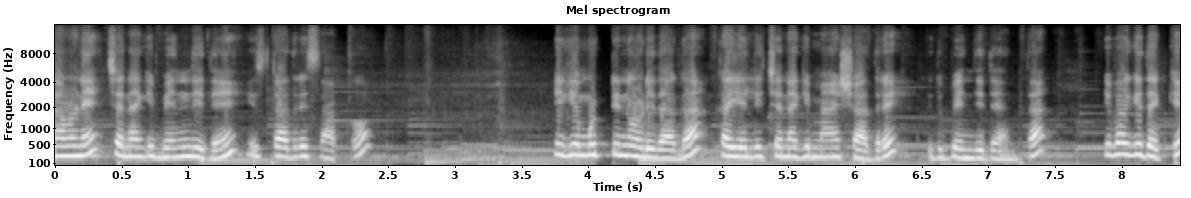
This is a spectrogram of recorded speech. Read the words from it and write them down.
ನವಣೆ ಚೆನ್ನಾಗಿ ಬೆಂದಿದೆ, ಇಷ್ಟಾದರೆ ಸಾಕು. ಹೀಗೆ ಮುಟ್ಟಿ ನೋಡಿದಾಗ ಕೈಯಲ್ಲಿ ಚೆನ್ನಾಗಿ ಮ್ಯಾಶ್ ಆದರೆ ಇದು ಬೆಂದಿದೆ ಅಂತ. ಇವಾಗ ಇದಕ್ಕೆ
